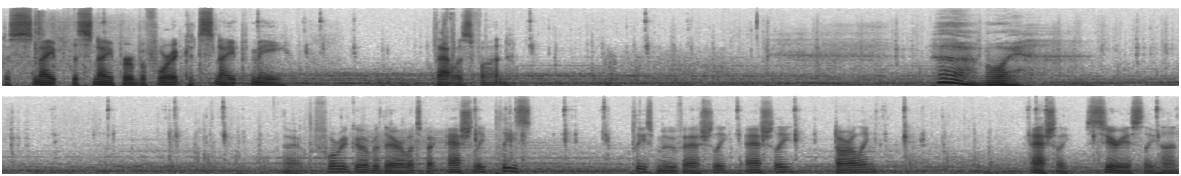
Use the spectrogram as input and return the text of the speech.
To snipe the sniper before it could snipe me. That was fun. Oh boy. Alright, before we go over there, what's back? Ashley, please. Please move, Ashley. Ashley, darling. Ashley, seriously, hun.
